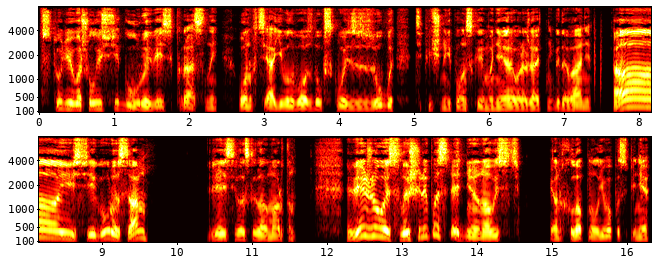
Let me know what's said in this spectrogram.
В студию вошел из Сигура, весь красный. Он втягивал воздух сквозь зубы, типичная японская манера выражать негодование. — А, Исигура-сан! — весело сказал Мортон. — Вижу, вы слышали последнюю новость. И он хлопнул его по спине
